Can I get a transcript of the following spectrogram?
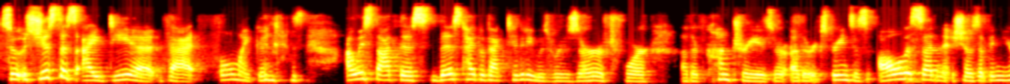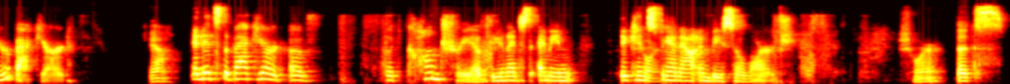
So it's just this idea that, oh my goodness, I always thought this this type of activity was reserved for other countries or other experiences. All of a sudden it shows up in your backyard. Yeah. And it's the backyard of the country of the United States. I mean, it can sure. span out and be so large. Sure. That's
